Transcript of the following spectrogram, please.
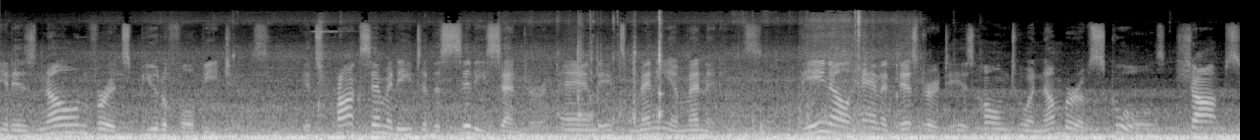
it is known for its beautiful beaches, its proximity to the city center, and its many amenities. The Ain El Hana district is home to a number of schools, shops,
